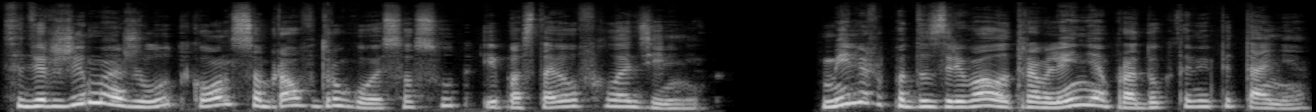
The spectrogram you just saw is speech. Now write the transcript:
Содержимое желудка он собрал в другой сосуд и поставил в холодильник. Миллер подозревал отравление продуктами питания.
